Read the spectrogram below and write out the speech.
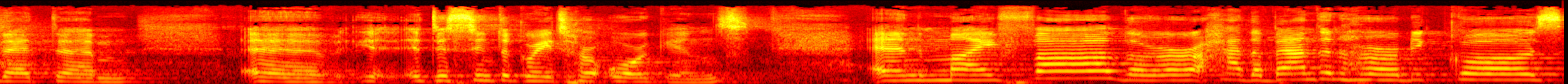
that um, uh, disintegrates her organs. And my father had abandoned her because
